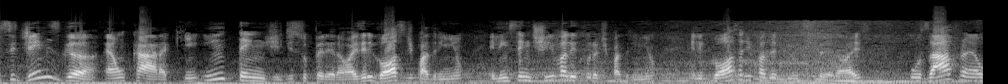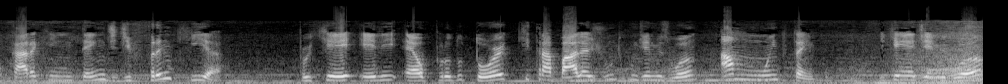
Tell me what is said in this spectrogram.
se James Gunn é um cara que entende de super-heróis, ele gosta de quadrinho, ele incentiva a leitura de quadrinho, ele gosta de fazer filmes de super-heróis. O Zafran é o cara que entende de franquia, porque ele é o produtor que trabalha junto com James Wan há muito tempo. E quem é James Wan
